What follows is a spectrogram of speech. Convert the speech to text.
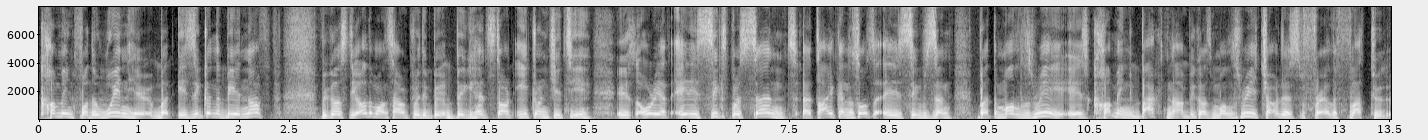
coming for the win here but is it going to be enough? Because the other ones have a pretty big, big head start. E-tron GT is already at 86 percent uh, Taycan is also 86 percent but the Model 3 is coming back now because Model 3 charges fairly flat to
